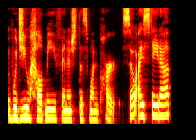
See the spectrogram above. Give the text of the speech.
Would you help me finish this one part? So I stayed up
